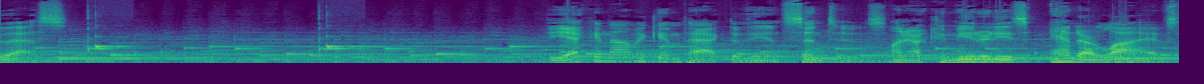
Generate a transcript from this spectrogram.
U.S. The economic impact of the incentives on our communities and our lives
